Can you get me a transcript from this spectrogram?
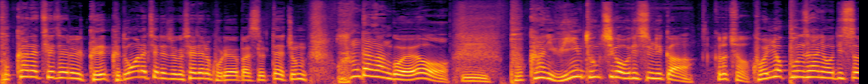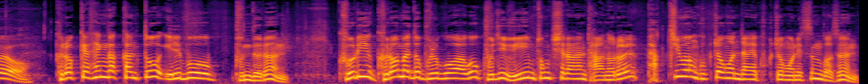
북한의 체제를 그 그동안의 체제적 체제를 고려해 봤을 때 좀 황당한 거예요. 음. 북한이 위임 통치가 어디 있습니까? 그렇죠. 권력 분산이 어디 있어요? 그렇게 생각한 또 일부 분들은 그리 그럼에도 불구하고 굳이 위임 통치라는 단어를 박지원 국정원장의 국정원이 쓴 것은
